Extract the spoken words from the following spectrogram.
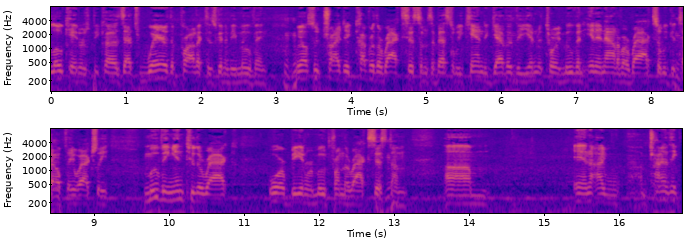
locators because that's where the product is going to be moving. We also tried to cover the rack systems the best that we can to gather the inventory moving in and out of a rack so we could tell if they were actually moving into the rack or being removed from the rack system. Um, and I, I'm trying to think.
